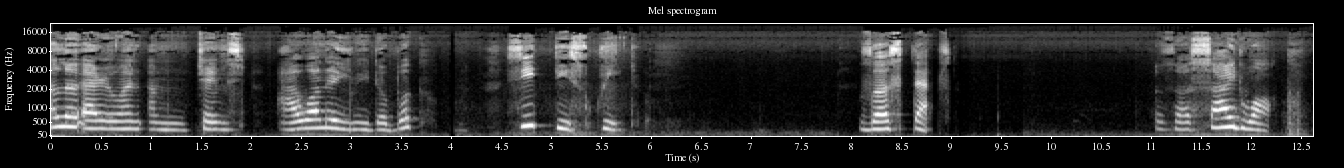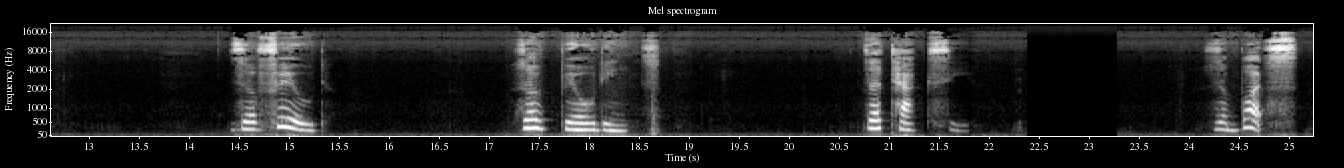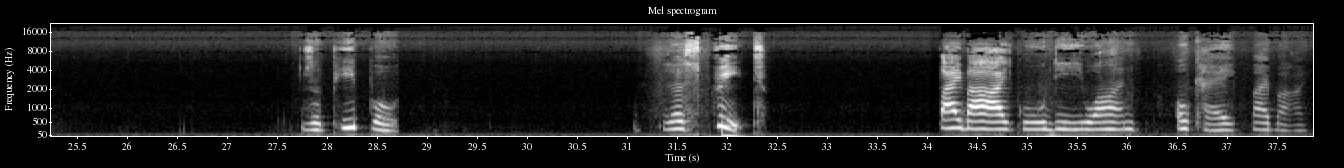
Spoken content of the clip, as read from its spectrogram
Hello everyone, I'm James. I want to read a book. City Street. The steps. The sidewalk. The field. The buildings. The taxi. The bus. The people the street. Bye bye, goody one. Okay, bye bye.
